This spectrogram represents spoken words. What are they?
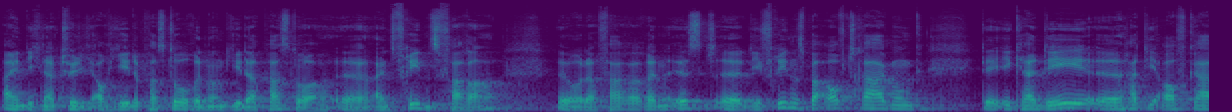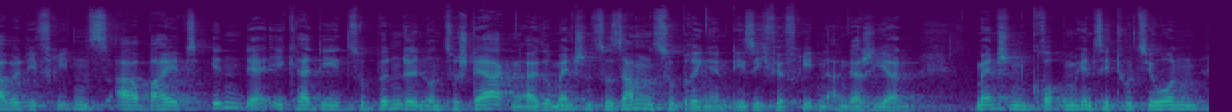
eigentlich natürlich auch jede Pastorin und jeder Pastor äh, ein Friedenspfarrer äh, oder Pfarrerin ist. Äh, die Friedensbeauftragung der EKD äh, hat die Aufgabe, die Friedensarbeit in der EKD zu bündeln und zu stärken, also Menschen zusammenzubringen, die sich für Frieden engagieren. Menschen, Gruppen, Institutionen,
